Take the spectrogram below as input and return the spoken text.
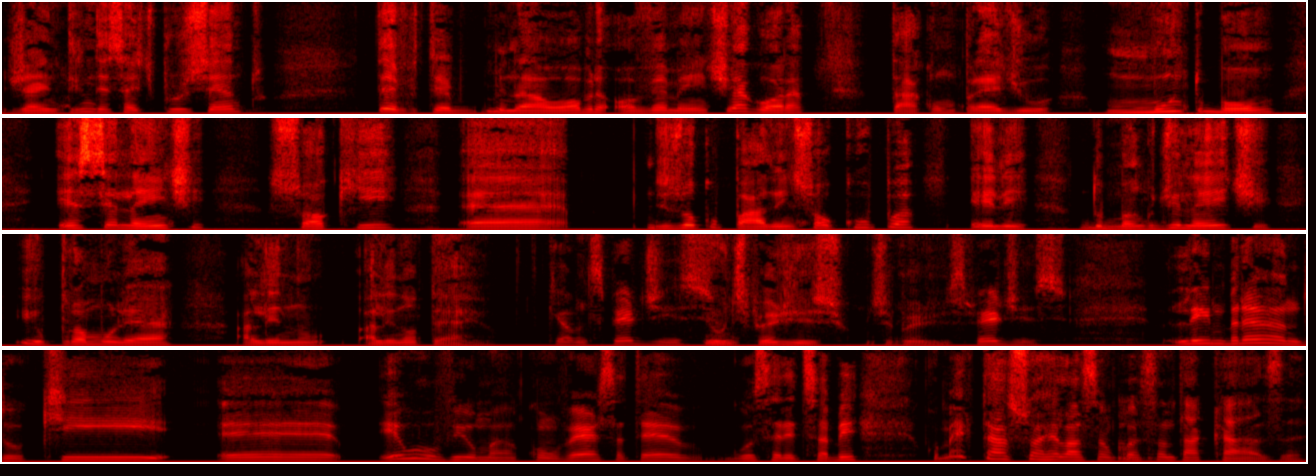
já em 37%, teve que terminar a obra, obviamente, e agora está com um prédio muito bom, excelente, só que é, desocupado. A gente só ocupa ele do banco de leite e o Pro Mulher ali no, ali no térreo. Que é um desperdício. E um desperdício. Um desperdício. Um desperdício. Lembrando que é, eu ouvi uma conversa, até gostaria de saber, como é que está a sua relação com a Santa Casa?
